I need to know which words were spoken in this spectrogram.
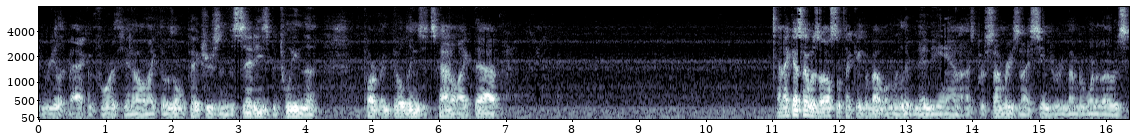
can reel it back and forth. You know, like those old pictures in the cities between the apartment buildings. It's kind of like that. And I guess I was also thinking about when we lived in Indiana. For some reason, I seem to remember one of those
